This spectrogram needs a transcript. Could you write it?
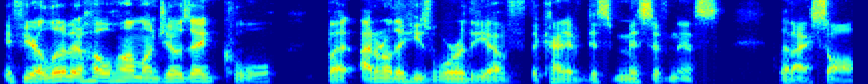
If you're a little bit ho-hum on jose cool but i don't know that he's worthy of the kind of dismissiveness that i saw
